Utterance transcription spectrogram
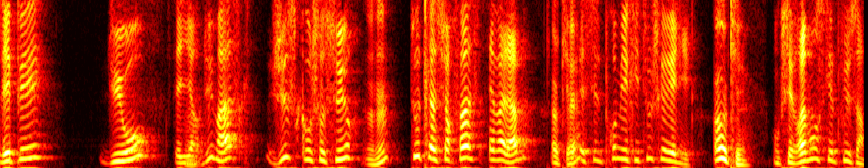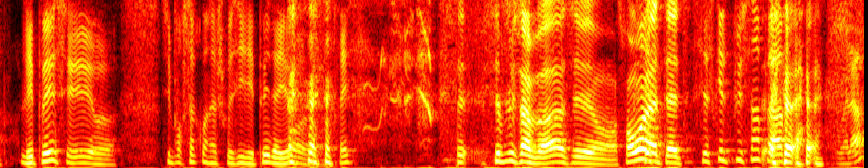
L'épée, du haut, c'est-à-dire du masque, jusqu'aux chaussures, Mhm. toute la surface est valable. Ok. Et c'est le premier qui touche qui a gagné. Ok. Donc c'est vraiment ce qui est le plus simple. L'épée, c'est euh, c'est pour ça qu'on a choisi l'épée d'ailleurs. euh. C'est plus sympa, c'est- on se prend moins la tête. c'est ce qui est le plus apprendre. voilà.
